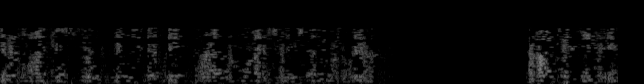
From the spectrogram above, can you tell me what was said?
you didn't like his food. He didn't eat bread and wine, so you said he was weird. And I can eat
